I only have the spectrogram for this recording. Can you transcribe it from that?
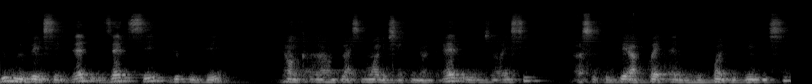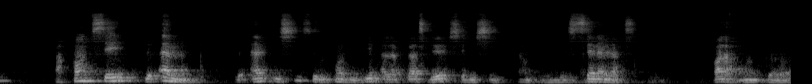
W c'est Z, Z c'est W. Donc, à l'emplacement de chacune d'entre elles, vous aurez ici, à ce côté, après elle, le point virgule ici. Par contre, c'est le M. Le M ici, c'est le point virgule à la place de celui-ci. Donc, c'est l'inverse. Voilà. Donc, euh,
